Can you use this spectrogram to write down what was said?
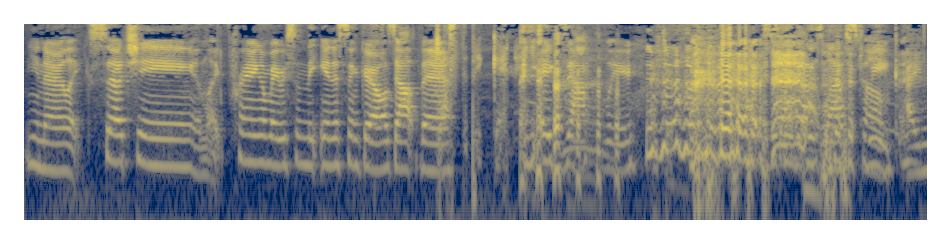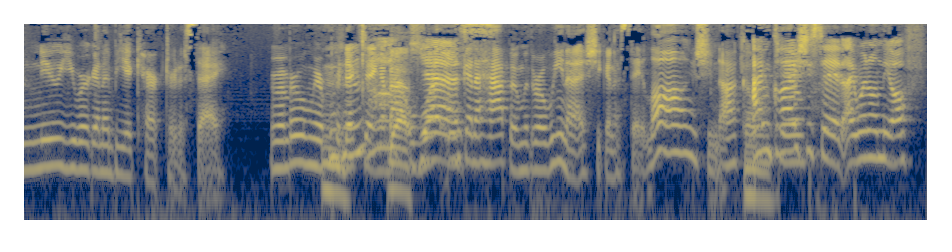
you know, like searching and like preying on maybe some of the innocent girls out there. Just the beginning. Yeah, exactly. That last week, I knew you were going to be a character to stay. Remember when we were predicting about Yes. what was going to happen with Rowena? Is she going to stay long? Is she not going? To die? I'm glad to? she said I went on the off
